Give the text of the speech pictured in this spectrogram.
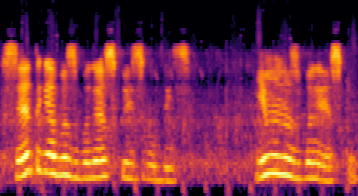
Все треба з березкою зробити. Іменно з березкою.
